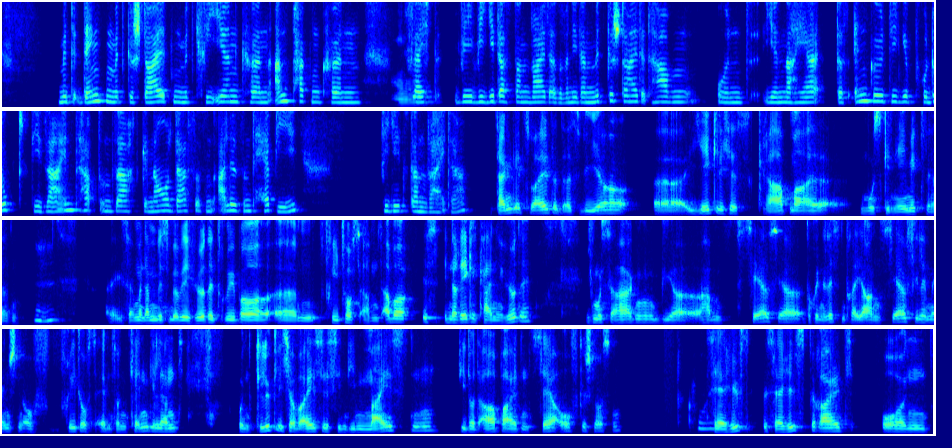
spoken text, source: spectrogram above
mitdenken, mitgestalten, mit kreieren können, anpacken können. Mhm. Vielleicht, wie, wie geht das dann weiter? Also wenn die dann mitgestaltet haben und ihr nachher das endgültige Produkt designt habt und sagt, genau das ist und alle sind happy, wie geht es dann weiter? Dann geht es weiter, dass wir äh, jegliches Grabmal muss genehmigt werden. Mhm. Ich sage mal, da müssen wir über die Hürde drüber, ähm, Friedhofsamt. Aber ist in der Regel keine Hürde. Ich muss sagen, wir haben sehr, sehr, doch in den letzten drei Jahren sehr viele Menschen auf Friedhofsämtern kennengelernt. Und glücklicherweise sind die meisten, die dort arbeiten, sehr aufgeschlossen, cool. sehr, hilfs-, sehr hilfsbereit und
